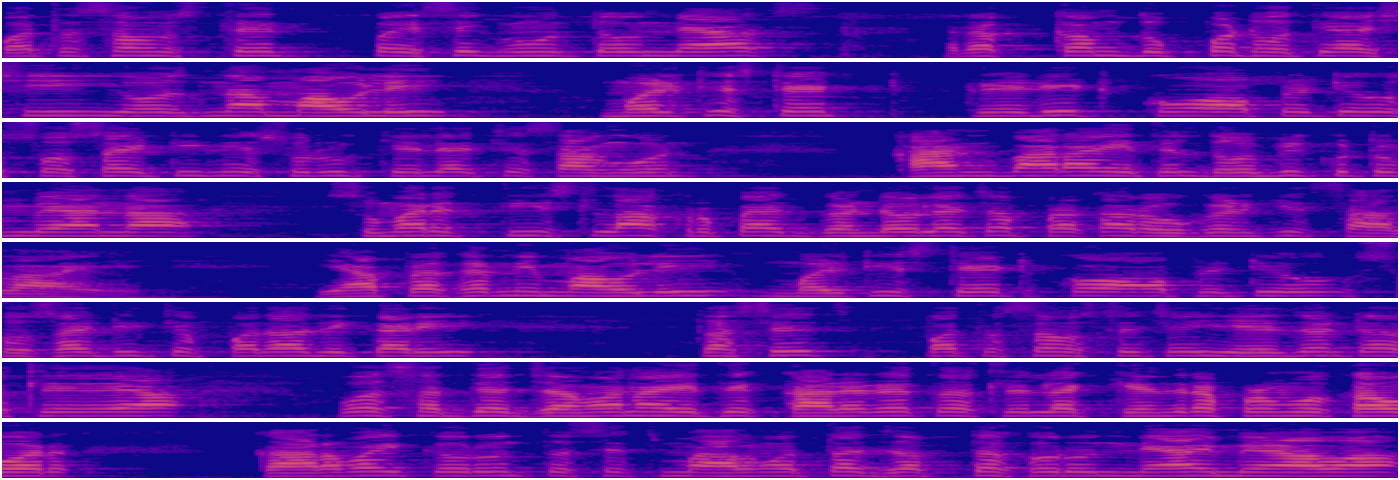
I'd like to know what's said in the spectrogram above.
पतसंस्थेत पैसे गुंतवण्यास रक्कम दुप्पट होते अशी योजना माऊली मल्टीस्टेट क्रेडिट कोऑपरेटिव्ह सोसायटीने सुरू केल्याचे सांगून खानबारा येथील धोबी कुटुंबियांना सुमारे तीस लाख रुपयात गंडवल्याचा प्रकार उघडकीस आला आहे. या प्रकरणी माऊली मल्टीस्टेट कोऑपरेटिव्ह सोसायटीचे पदाधिकारी तसेच पतसंस्थेचे एजंट असलेल्या व सध्या जमाना येथे कार्यरत असलेल्या केंद्रप्रमुखावर कारवाई करून तसेच मालमत्ता जप्त करून न्याय मिळावा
